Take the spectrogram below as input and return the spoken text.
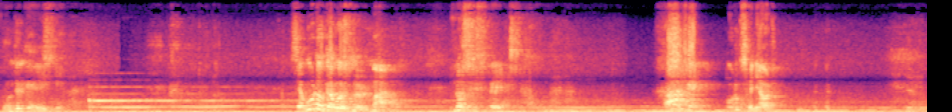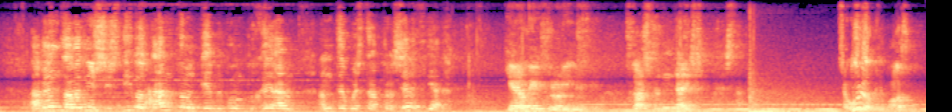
¿Dónde queréis llegar? Seguro que vuestro hermano no se espera esta jugada. ¡Jaque, monseñor! Lamento haber insistido tanto en que me condujeran ante vuestra presencia. Quiero mil florines Los tendréis, majestad. Seguro que vos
